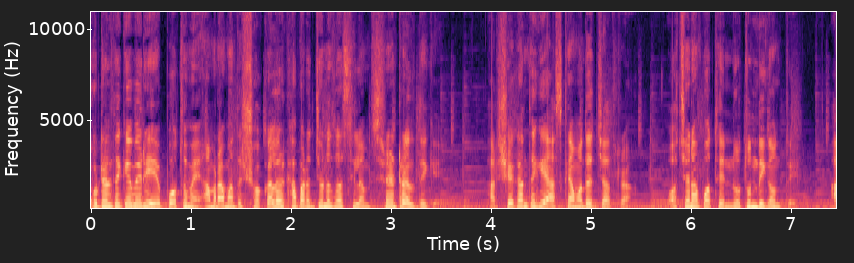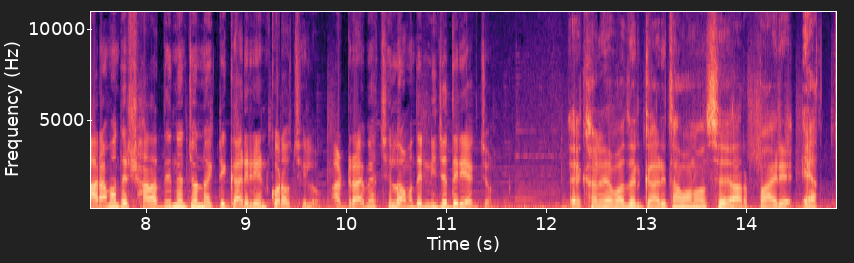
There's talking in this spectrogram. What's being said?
হোটেল থেকে বেরিয়ে প্রথমে আমরা আমাদের সকালের খাবারের জন্য যাচ্ছিলাম সেন্ট্রাল দিকে। আর সেখান থেকে আজকে আমাদের যাত্রা। অচেনা পথে নতুন দিগন্তে। আর আমাদের সারাদিনের জন্য একটি গাড়ি রেন্ট করাও ছিল, আর ড্রাইভার ছিল আমাদের নিজেদেরই একজন। এখানে আমাদের গাড়ি থামানো আছে, আর বাইরে এত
